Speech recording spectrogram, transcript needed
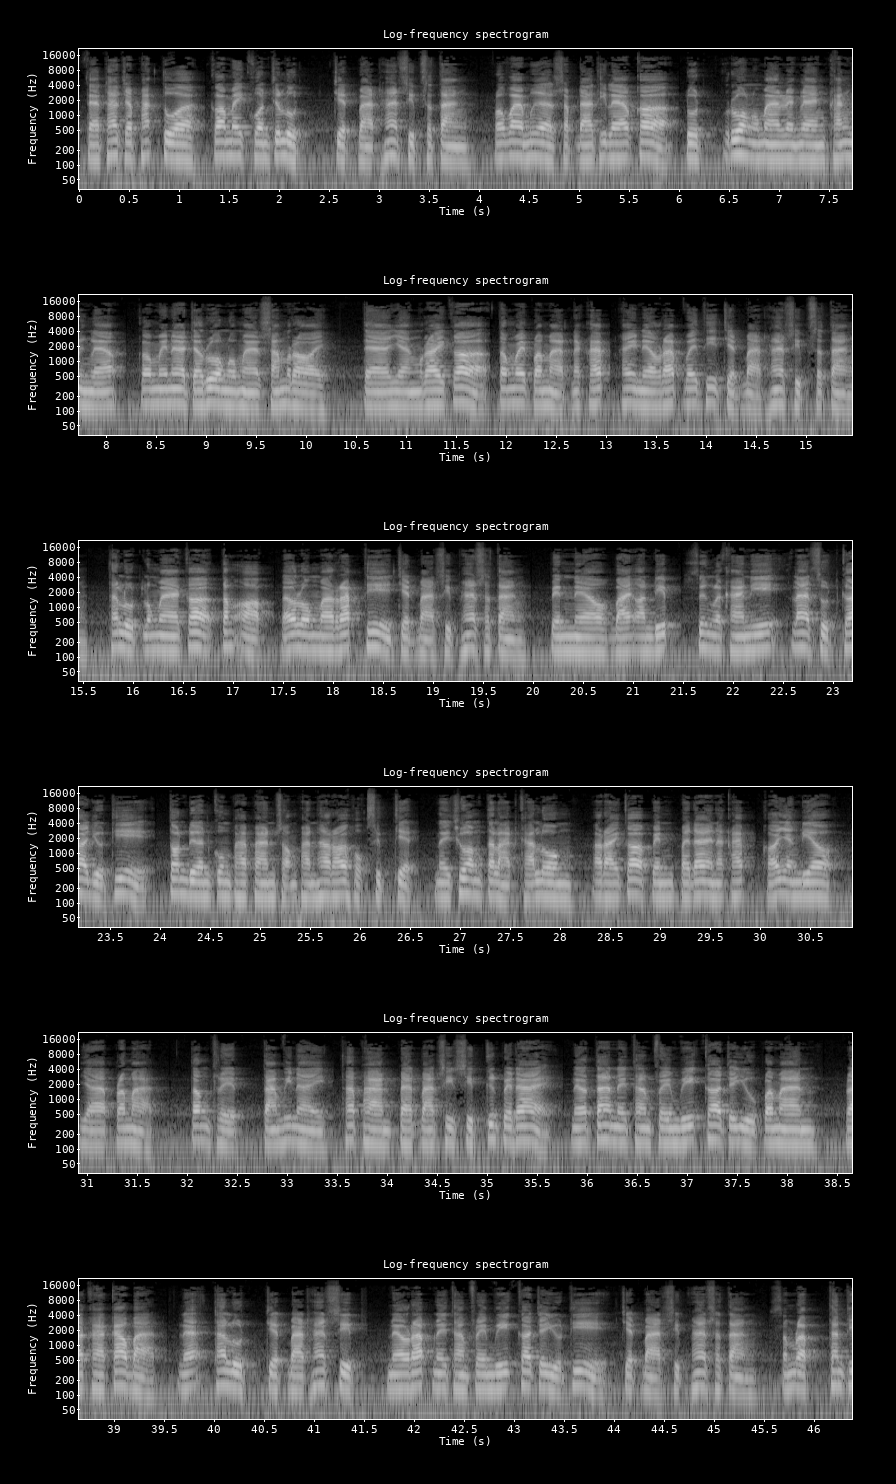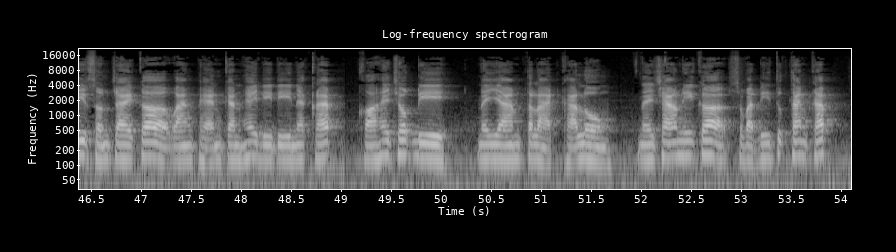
แต่ถ้าจะพักตัวก็ไม่ควรจะหลุด7บาท50 สตางค์เพราะว่าเมื่อสัปดาห์ที่แล้วก็หลุดร่วงลงมาแรงๆ ครั้งหนึ่งแล้ว ก็ไม่น่าจะร่วงลงมาซ้ำรอย แต่อย่างไรก็ต้องไม่ประมาทนะครับ ให้แนวรับไว้ที่7บาท50 สตางค์ถ้าหลุดลงมาก็ต้องออกแล้วลงมารับที่7บาท15 สตางค์เป็นแนว buy on dip ซึ่งราคานี้ล่าสุดก็อยู่ที่ต้นเดือนกุมภาพันธ์ 2567 ในช่วงตลาดขาลง อะไรก็เป็นไปได้นะครับ ขออย่างเดียวอย่าประมาท ต้องเทรดตามวินัย ถ้าผ่าน 8 บาท 40 ขึ้นไปได้ แนวต้านใน Time Frame Week ก็จะอยู่ประมาณ ราคา 9 บาท และถ้าหลุด 7 บาท 50 แนวรับใน Time Frame Week ก็จะอยู่ที่ 7 บาท 15 สตางค์สำหรับท่านที่สนใจก็วางแผนกันให้ดีๆนะครับ ขอให้โชคดีในยามตลาดขาลง ในเช้านี้ก็สวัสดีทุกท่านครับ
